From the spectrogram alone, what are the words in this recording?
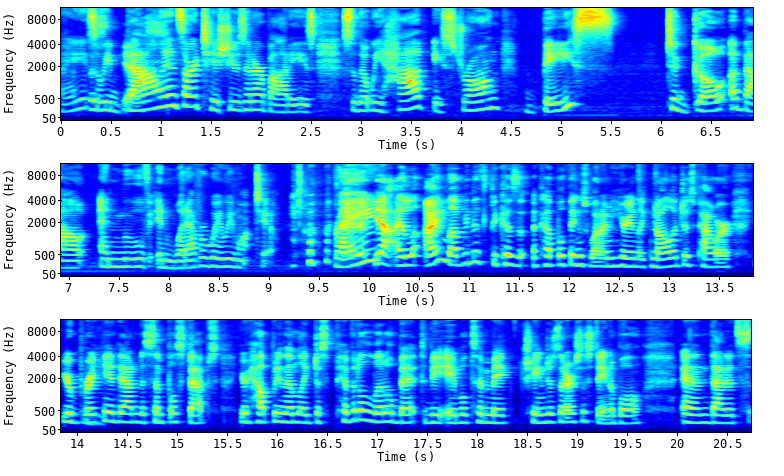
Right? so we yes. balance our tissues in our bodies so that we have a strong base to go about and move in whatever way we want to. Right? Yeah, I, I'm loving this because a couple things. One, I'm hearing like knowledge is power. You're breaking it down into simple steps. You're helping them like just pivot a little bit to be able to make changes that are sustainable and that it's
